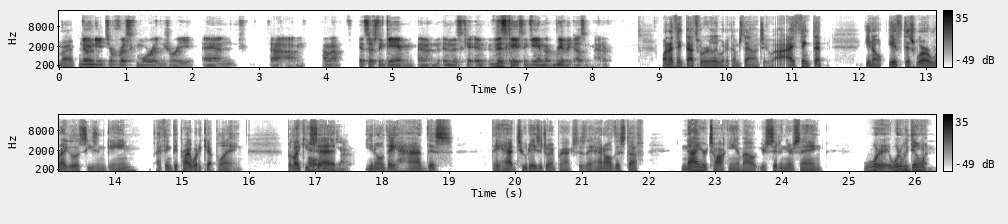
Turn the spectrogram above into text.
Right. No need to risk more injury. And um, I don't know. It's just a game, and in this case, in this case, a game that really doesn't matter. Well, I think that's what really what it comes down to. I think that you know if this were a regular season game, I think they probably would have kept playing. But like you oh, said, 100%. you know they had this. They had two days of joint practices. They had all this stuff now you're talking about you're sitting there saying, "What what are we doing?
